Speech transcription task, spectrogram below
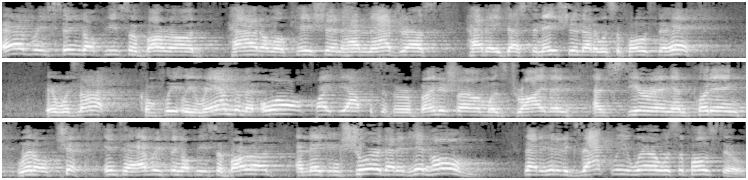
Every single piece of barad had a location, had an address, had a destination that it was supposed to hit. It was not completely random at all, quite the opposite. The Ribbono Shel Olam was driving and steering and putting little chips into every single piece of barad and making sure that it hit home, that it hit it exactly where it was supposed to.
